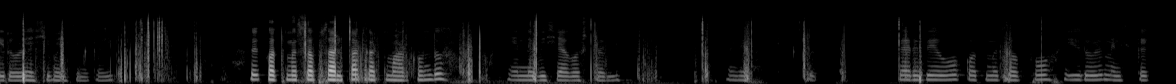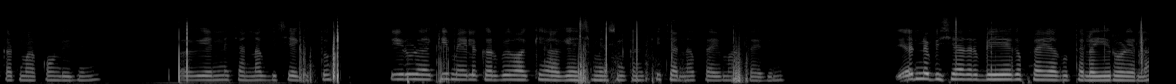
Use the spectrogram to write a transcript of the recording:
ಈರುಳ್ಳಿ, ಹಸಿಮೆಣ್ಸಿನ್ಕಾಯಿ. ಹಾಗೆ ಕೊತ್ತಂಬರಿ ಸೊಪ್ಪು ಸ್ವಲ್ಪ ಕಟ್ ಮಾಡಿಕೊಂಡು ಎಣ್ಣೆ ಬಿಸಿ ಆಗೋಷ್ಟರಲ್ಲಿ. ಹಾಗೆ ಕರಿಬೇವು, ಕೊತ್ತಂಬರಿ ಸೊಪ್ಪು, ಈರುಳ್ಳಿ, ಮೆಣಸಿನ್ಕಾಯಿ ಕಟ್ ಮಾಡ್ಕೊಂಡಿದ್ದೀನಿ. ಎಣ್ಣೆ ಚೆನ್ನಾಗಿ ಬಿಸಿಯಾಗಿತ್ತು. ಈರುಳ್ಳಿ ಹಾಕಿ, ಮೇಲೆ ಕರಿಬೇವು ಹಾಕಿ, ಹಾಗೆ ಹಸಿಮೆಣ್ಸಿನ್ಕಾಯಿ ಹಾಕಿ ಚೆನ್ನಾಗಿ ಫ್ರೈ ಮಾಡ್ತಾಯಿದ್ದೀನಿ ಎಣ್ಣೆ ಬಿಸಿ ಆದರೆ ಬೇಗ ಫ್ರೈ ಆಗುತ್ತಲ್ಲ ಈರುಳ್ಳಿ ಎಲ್ಲ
